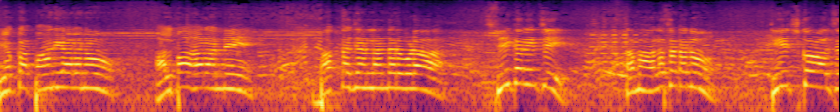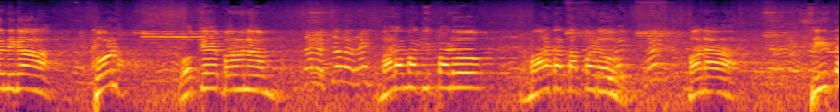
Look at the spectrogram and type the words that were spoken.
ఈ యొక్క పానీయాలను అల్పాహారాన్ని భక్తజనులందరూ కూడా స్వీకరించి తమ అలసటను తీర్చుకోవాల్సిందిగా కోరు ఒకే బాణం మడమ తిప్పడు మాట తప్పడు. మన సీత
